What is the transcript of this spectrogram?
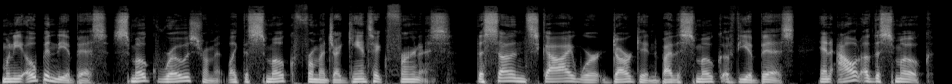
When he opened the abyss, smoke rose from it like the smoke from a gigantic furnace. The sun and sky were darkened by the smoke of the abyss, and out of the smoke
